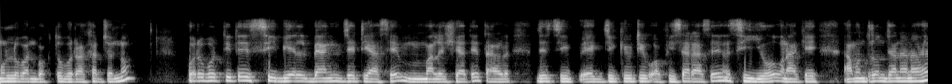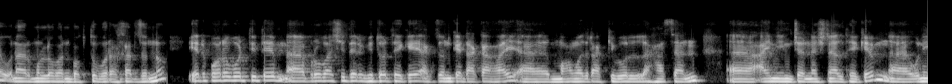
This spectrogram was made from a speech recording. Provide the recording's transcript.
মূল্যবান বক্তব্য রাখার জন্য পরবর্তীতে সিবিএল ব্যাংক যেটি আছে মালয়েশিয়াতে, তার যে চিফ এক্সিকিউটিভ অফিসার আছে, সিইও, ওনাকে আমন্ত্রণ জানানো হয় ওনার মূল্যবান বক্তব্য রাখার জন্য। এর পরবর্তীতে প্রবাসীদের ভিতর থেকে একজনকে ডাকা হয় মোহাম্মদ রাকিবুল হাসান আইন ইন্টারন্যাশনাল থেকে। উনি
